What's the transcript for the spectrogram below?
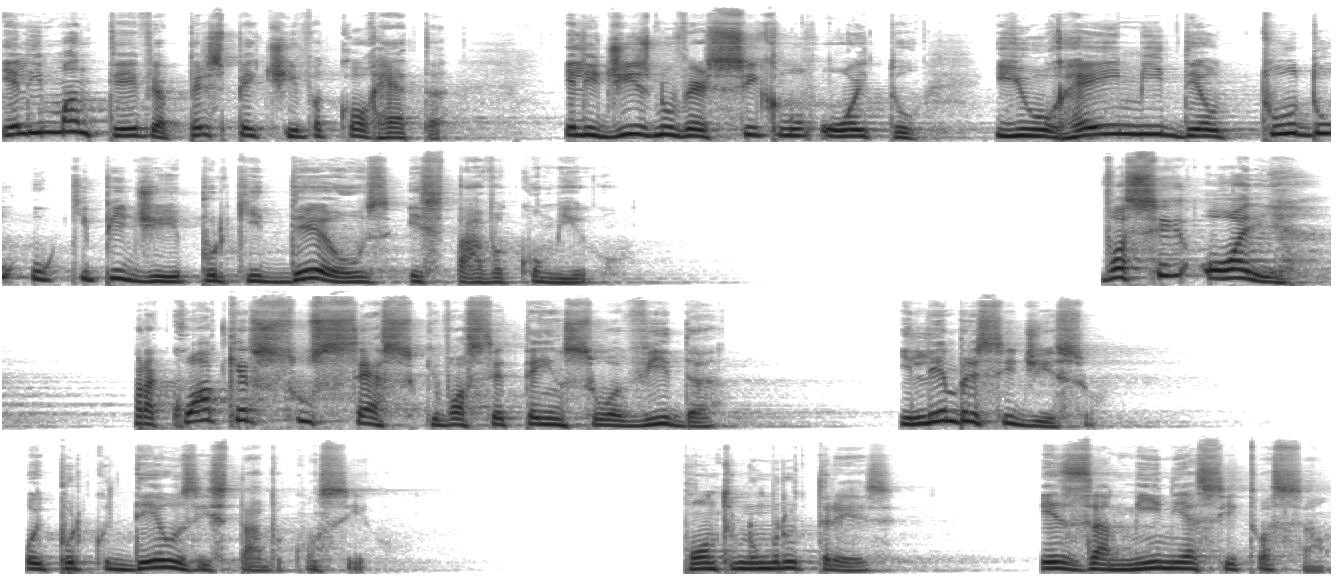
ele manteve a perspectiva correta. Ele diz no versículo 8 e o rei me deu tudo o que pedi, porque Deus estava comigo. Você olha para qualquer sucesso que você tem em sua vida e lembre-se disso. Foi porque Deus estava consigo. Ponto número 13. Examine a situação.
